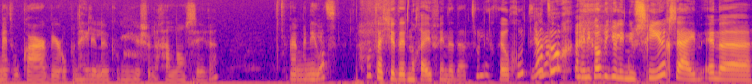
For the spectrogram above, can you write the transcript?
met elkaar weer op een hele leuke manier zullen gaan lanceren. Ik ben benieuwd. Goed dat je dit nog even inderdaad toelicht. Heel goed. Ja, toch? En ik hoop dat jullie nieuwsgierig zijn. En eh,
